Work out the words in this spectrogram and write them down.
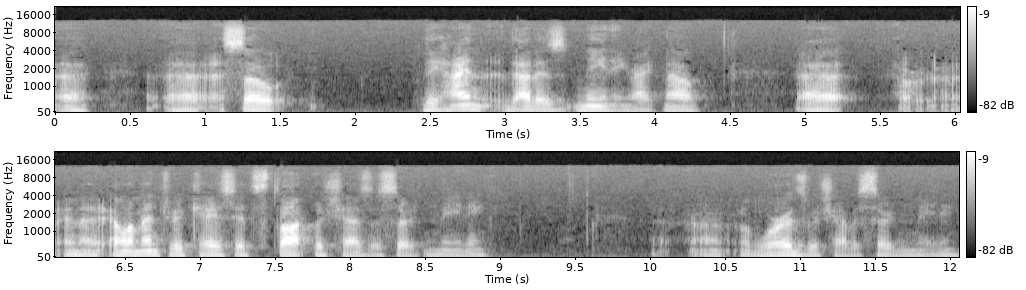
uh, uh, so behind that is meaning, right? Now, uh, in an elementary case, it's thought which has a certain meaning, uh, words which have a certain meaning,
